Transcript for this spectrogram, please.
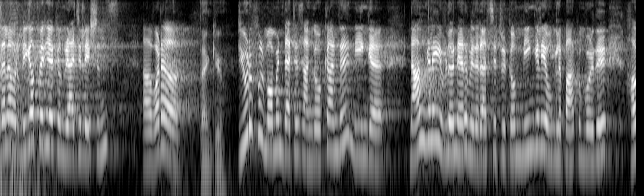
முதல்ல ஒரு மிகப்பெரிய congratulations what a thank you beautiful moment that is அங்கே உட்காந்து நீங்கள் நாங்களே இவ்வளோ நேரம் இதை ரசிச்சிட்டு இருக்கோம். நீங்களே உங்களை பார்க்கும்பொழுது how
